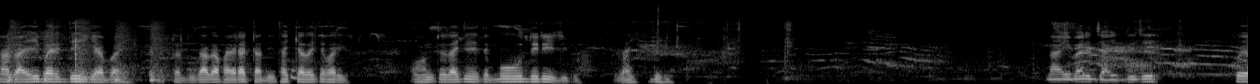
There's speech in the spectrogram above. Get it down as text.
না যাই এই বাড়ির দিয়ে গিয়া ভাই একটা দুই জায়গা পাই রাতটা দুই থাকিয়া যাইতে পারি। তখন তো যাইতে যেতে বহুত দেরি হয়ে যাবে যাই দেখি। না এই বাড়ি যাই যে কয়ে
